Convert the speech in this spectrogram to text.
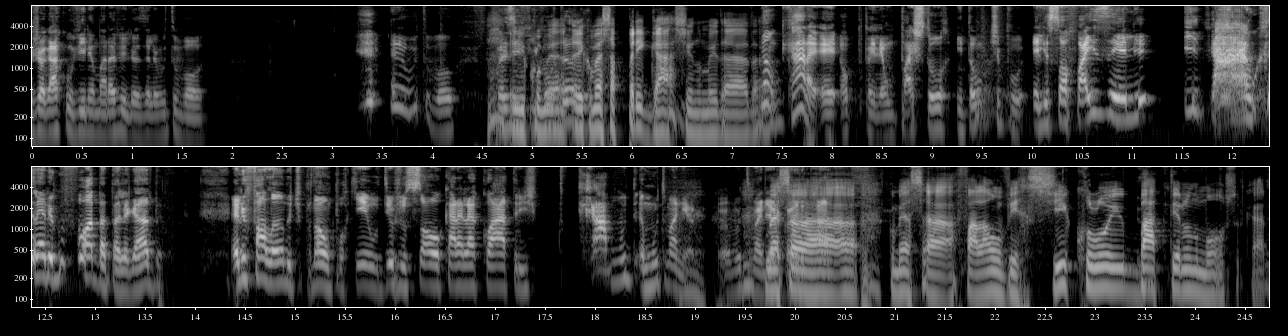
jogar com o Vini é maravilhoso, ele é muito bom. Ele é muito bom. Mas Ele, enfim, come- voltando. ele começa a pregar assim no meio da. da- Não, cara, é- ele é um pastor. Então, tipo, ele só faz ele e. Ah, o clérigo foda, tá ligado? Ele falando, tipo, não, porque o Deus do Sol, o cara, ele é quatro. E, muito- é muito maneiro. É muito maneiro. Começa tá- a, começa a falar um versículo e batendo no monstro, cara.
